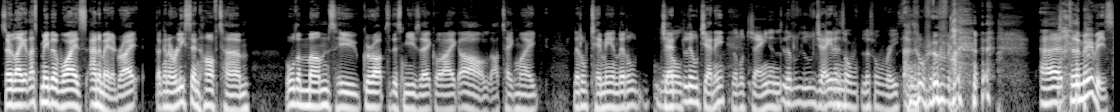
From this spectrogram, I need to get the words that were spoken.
So like that's maybe why it's animated, right? They're gonna release it in half term. All the mums who grew up to this music were like, "Oh, I'll take my little Timmy and little Jen, Little- little, Jenny, Little Jane and little little Jade and little little Ruth. little and- Ruth uh, to the movies."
